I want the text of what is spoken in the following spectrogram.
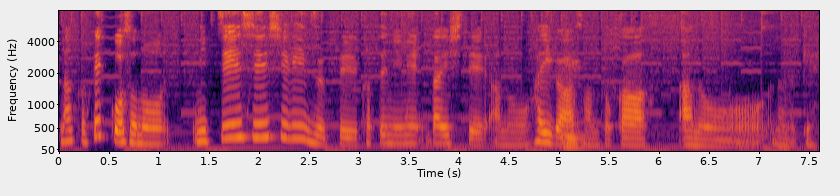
なんか結構その、日 EC シリーズって勝手にね、題して、あの、ハイガーさんとか、あの、なんだっけ、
